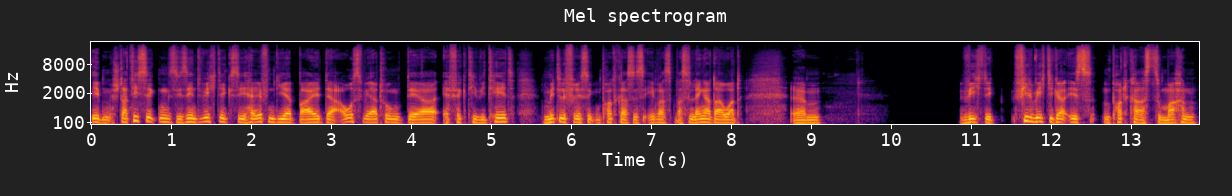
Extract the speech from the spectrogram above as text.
eben Statistiken, sie sind wichtig, sie helfen dir bei der Auswertung der Effektivität. Mittelfristigen Podcast ist eh was, was länger dauert. Ähm, wichtig, viel wichtiger ist, einen Podcast zu machen,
